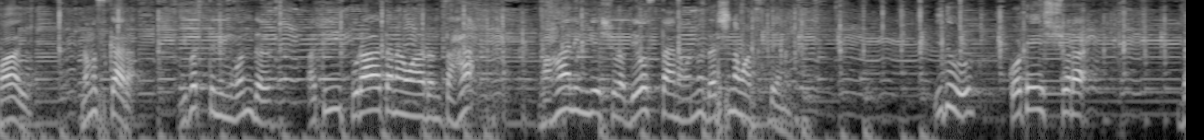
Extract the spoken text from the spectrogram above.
ಹಾಯ್, ನಮಸ್ಕಾರ. ಇವತ್ತು ನಿಮಗೊಂದು ಅತಿ ಪುರಾತನವಾದಂತಹ ಮಹಾಲಿಂಗೇಶ್ವರ ದೇವಸ್ಥಾನವನ್ನು ದರ್ಶನ ಮಾಡಿಸ್ತೇನೆ. ಇದು ಕೋಟೇಶ್ವರದ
